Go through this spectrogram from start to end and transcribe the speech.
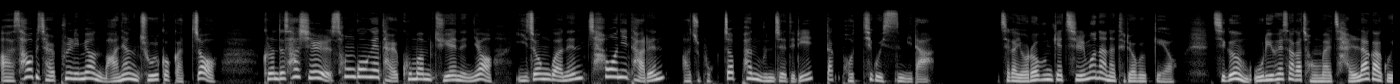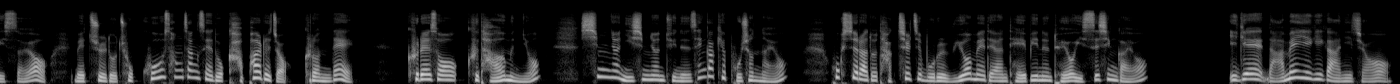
아, 사업이 잘 풀리면 마냥 좋을 것 같죠? 그런데 사실 성공의 달콤함 뒤에는요, 이전과는 차원이 다른 아주 복잡한 문제들이 딱 버티고 있습니다. 제가 여러분께 질문 하나 드려볼게요. 지금 우리 회사가 정말 잘 나가고 있어요. 매출도 좋고 성장세도 가파르죠. 그런데 그래서 그 다음은요? 10년, 20년 뒤는 생각해 보셨나요? 혹시라도 닥칠지 모를 위험에 대한 대비는 되어 있으신가요? 이게 남의 얘기가 아니죠.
